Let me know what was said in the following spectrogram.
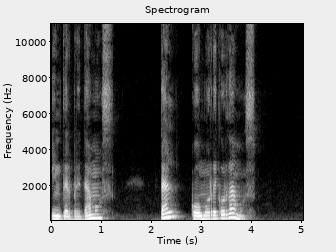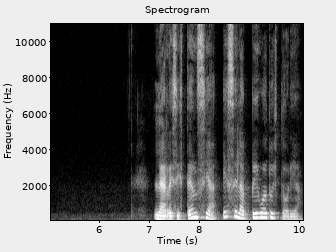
Interpretamos tal como recordamos. La resistencia es el apego a tu historia.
